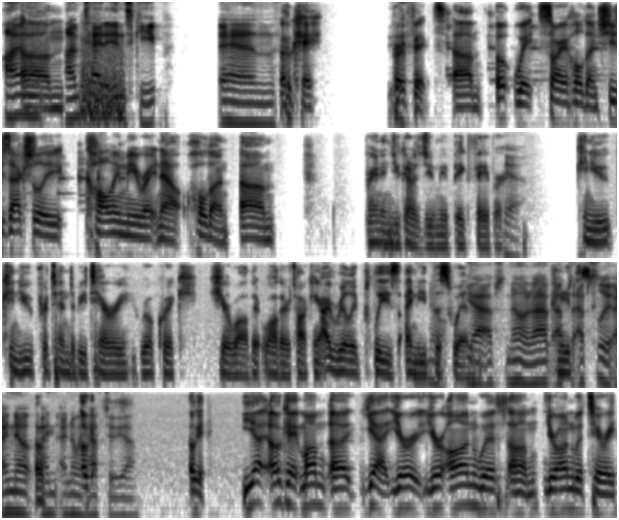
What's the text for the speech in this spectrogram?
I'm um, I'm Ted Inskeep, and Okay, perfect. Um, oh wait, sorry, hold on. She's actually calling me right now. Hold on. Um, Brandon, you got to do me a big favor. Yeah. Can you can you pretend to be Terry real quick here while they're while they're talking? I really please I need no, this win. Yeah, abs- no, no, ab- I absolutely. I know. Okay, I, I know. I okay. have to. Yeah. Okay. Yeah, okay, mom. Uh, yeah, you're you're on with um you're on with Terry.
